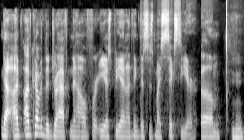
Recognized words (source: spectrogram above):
Yeah, I've I've covered the draft now for ESPN. I think this is my sixth year. Um, Mhm.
